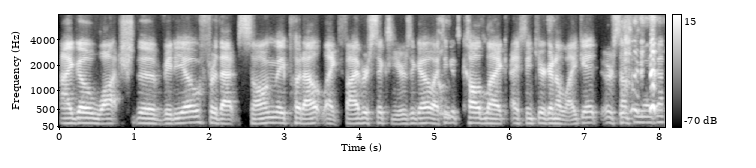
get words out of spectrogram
I go watch the video for that song they put out like five or six years ago. I think oh. it's called like I think you're gonna like it or something like that.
